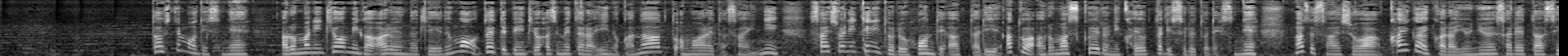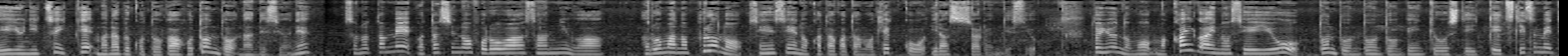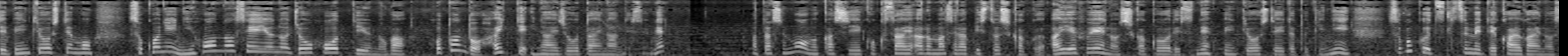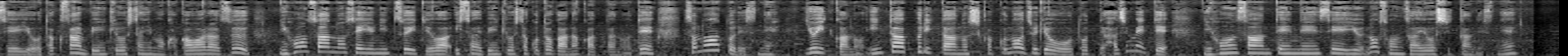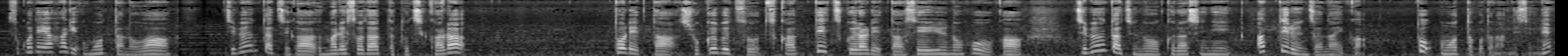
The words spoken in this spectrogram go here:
どうしてもですねアロマに興味があるんだけれどもどうやって勉強を始めたらいいのかなと思われた際に最初に手に取る本であったりあとはアロマスクールに通ったりするとですねまず最初は海外から輸入された精油について学ぶことがほとんどなんですよね。そのため私のフォロワーさんにはアロマのプロの先生の方々も結構いらっしゃるんですよ。というのも、まあ、海外の声優をどんどんどんどん勉強していって突き詰めて勉強してもそこに日本の声優の情報っていうのがほとんど入っていない状態なんですよね。私も昔国際アロマセラピスト資格 IFA の資格をですね勉強していた時にすごく突き詰めて海外の精油をたくさん勉強したにもかかわらず日本産の精油については一切勉強したことがなかったのでその後ですねユイカのインタープリターの資格の授業を取って初めて日本産天然精油の存在を知ったんですね。そこでやはり思ったのは自分たちが生まれ育った土地から取れた植物を使って作られた精油の方が自分たちの暮らしに合ってるんじゃないかと思ったことなんですよね。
